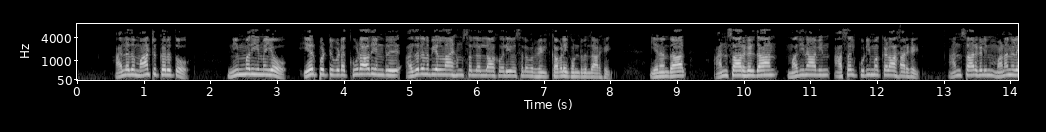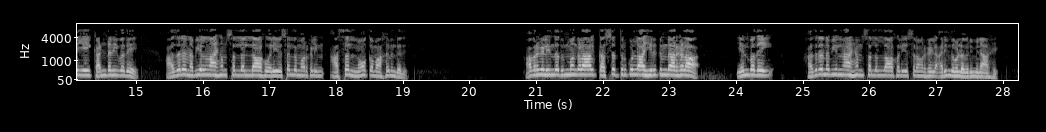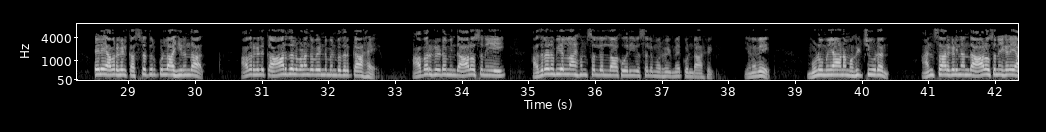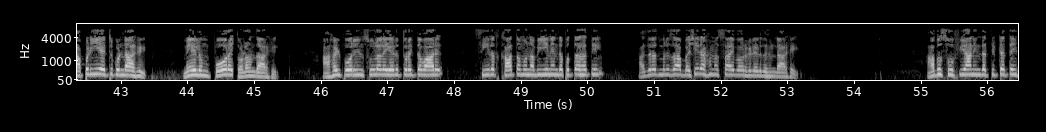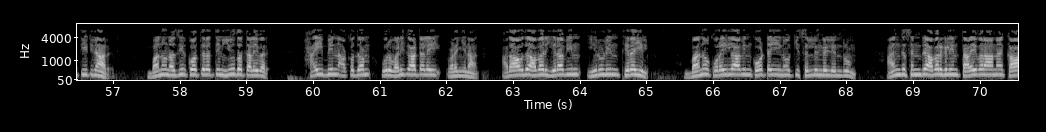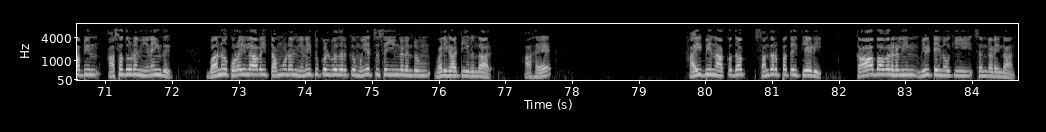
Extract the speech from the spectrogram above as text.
அல்லது மாற்றுக் கருத்தோ நிம்மதியின்மையோ ஏற்பட்டு விடக்கூடாது என்று அசர நபியல் நாயகம் சல்லல்லாஹு அலைஹி கவலை கொண்டிருந்தார்கள். ஏனென்றால் அன்சார்கள்தான் மதினாவின் அசல் குடிமக்களாகார்கள். அன்சார்களின் மனநிலையை கண்டறிவதே அதர நபியல் நாயகம் சல்லல்லாஹு அலைஹி அவர்களின் அசல் நோக்கமாக இருந்தது. அவர்கள் இந்த துன்பங்களால் கஷ்டத்திற்குள்ளாகி இருக்கின்றார்களா என்பதை ஹதர நபியல் நாயகம் சல்லல்லாஹு அலைஹி வஸல்லம் அவர்கள் அறிந்து கொள்ள விரும்பினார்கள். வேலை அவர்கள் கஷ்டத்திற்குள்ளாகி இருந்தால் அவர்களுக்கு ஆறுதல் வழங்க வேண்டும் என்பதற்காக அவர்களிடம் இந்த ஆலோசனையை ஹதர நபியல் நாயகம் சல்லல்லாஹு அலைஹி செல்லும் அவர்கள் மேற்கொண்டார்கள். எனவே முழுமையான மகிழ்ச்சியுடன் அன்சார்களின் அந்த ஆலோசனைகளை அப்படியே ஏற்றுக்கொண்டார்கள். மேலும் போரை தொடர்ந்தார்கள். அகழ் போரின் சூழலை எடுத்துரைத்தவாறு சீரத் காத்தமு நபியின் என்ற புத்தகத்தில் ஹசரத் மிர்சா பஷீர் அகமது சாஹிப் அவர்கள் எழுதுகின்றார்கள். அபு சுஃபியான் இந்த திட்டத்தை தீட்டினார். பனு நசீர் கோத்திரத்தின் யூத தலைவர் ஹை பின் அகதம் ஒரு வழிகாட்டலை வழங்கினான். அதாவது அவர் இரவின் இருளின் திரையில் பனு குரைலாவின் கோட்டையை நோக்கி செல்லுங்கள் என்றும் அங்கு சென்று அவர்களின் தலைவரான காபின் அசதுடன் இணைந்து பனு குரைலாவை தம்முடன் இணைத்துக் கொள்வதற்கு முயற்சி செய்யுங்கள் என்றும் வழிகாட்டியிருந்தார். ஆக ஹைபின் அகுதப் சந்தர்ப்பத்தை தேடி காப் அவர்களின் வீட்டை நோக்கி சென்றடைந்தான்.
